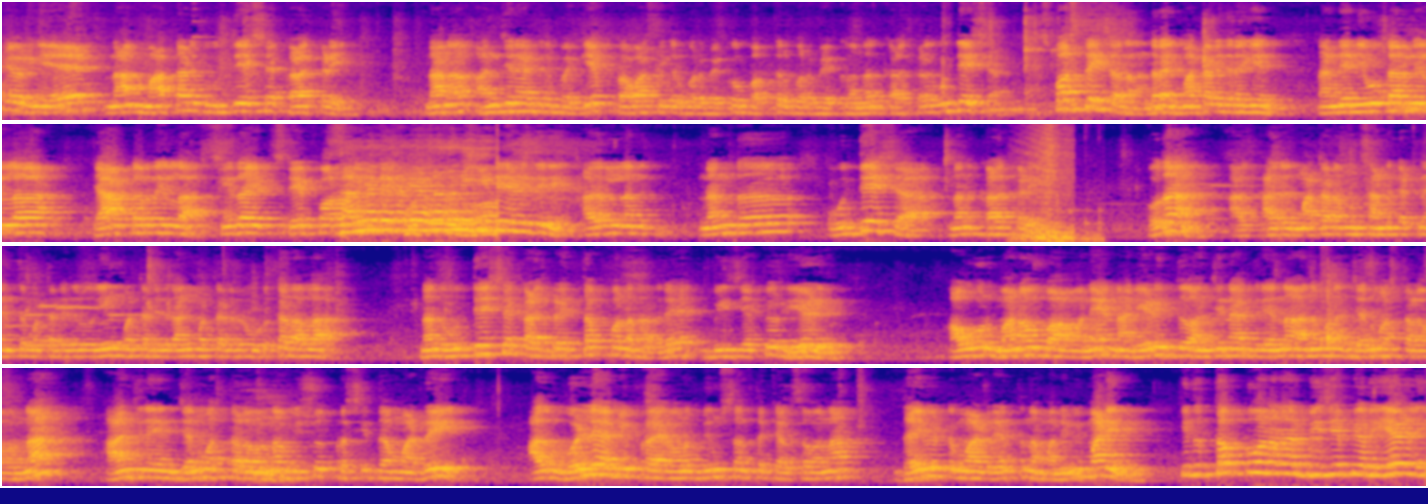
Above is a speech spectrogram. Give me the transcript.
BJP ಅವರಿಗೆ ನಾನು ಮಾತಾಡಿದ ಉದ್ದೇಶ ಕಳಕಳಿ. ನಾನು ಅಂಜನಾದ್ರಿ ಬಗ್ಗೆ ಪ್ರವಾಸಿಗರು ಬರಬೇಕು ಭಕ್ತರು ಬರಬೇಕು ಅನ್ನೋದು ಕಳಕಳಿ ಉದ್ದೇಶ. ಸ್ಪಷ್ಟ ಐತೆ ಅದ. ಅಂದ್ರೆ ಮಾತಾಡಿದ್ರಾಗ ನಂದೇನು ಇವು ಟರ್ನ್ ಇಲ್ಲ? ಯಾವ ಟರ್ನ್ ಇಲ್ಲ. ಸೀದಾ ಸ್ಟೇಟ್ ಹೇಳಿದ್ದೀನಿ ಅದ್ರಲ್ಲಿ ನನ್ ನಂದು ಉದ್ದೇಶ ನನ್ನ ಕಳಕಳಿ. ಹೌದಾ? ಅದ್ರ ಮಾತಾಡೋ ಮುಂದೆ ಸಣ್ಣ ಘಟನೆ ಅಂತ ಮಾತಾಡಿದ್ರು ಹಿಂಗ್ ಮಾತಾಡಿದ್ರು ಹಂಗ್ ಮಾತಾಡಿದ್ರು ಹುಡುಕದಲ್ಲ. ನನ್ನ ಉದ್ದೇಶ ಕಳಕಳಿ ತಪ್ಪು ಅನ್ನೋದಾದ್ರೆ ಬಿಜೆಪಿ ಅವ್ರು ಹೇಳಿ ಅವ್ರ ಮನೋಭಾವನೆ, ನಾನು ಹೇಳಿದ್ದು ಅಂಜನಾದ್ರಿಯನ್ನ ಹನುಮನ ಜನ್ಮಸ್ಥಳವನ್ನ, ಆಂಜನೇಯನ ಜನ್ಮಸ್ಥಳವನ್ನ ವಿಶ್ವ ಪ್ರಸಿದ್ಧ ಮಾಡ್ರಿ. ಅದ್ರ ಒಳ್ಳೆ ಅಭಿಪ್ರಾಯವನ್ನು ಬಿಂಬಿಸಂತ ಕೆಲಸವನ್ನ ದಯವಿಟ್ಟು ಮಾಡ್ರಿ ಅಂತ ನಮ್ಮ ಮನವಿ ಮಾಡಿದ್ವಿ. ಇದು ತಪ್ಪು ಅನ್ನೋದಾದ್ರೆ ಬಿಜೆಪಿ ಅವರು ಹೇಳಿ.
